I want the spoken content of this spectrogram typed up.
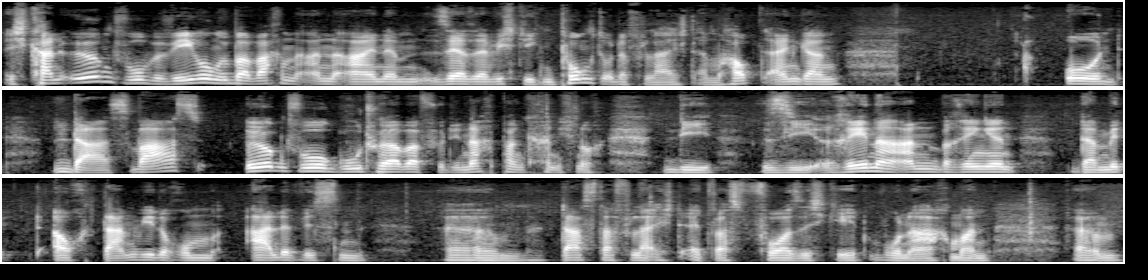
ich kann irgendwo Bewegung überwachen an einem sehr, sehr wichtigen Punkt oder vielleicht am Haupteingang. Und das war's. Irgendwo gut hörbar für die Nachbarn kann ich noch die Sirene anbringen, damit auch dann wiederum alle wissen, ähm, dass da vielleicht etwas vor sich geht, wonach man ähm,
